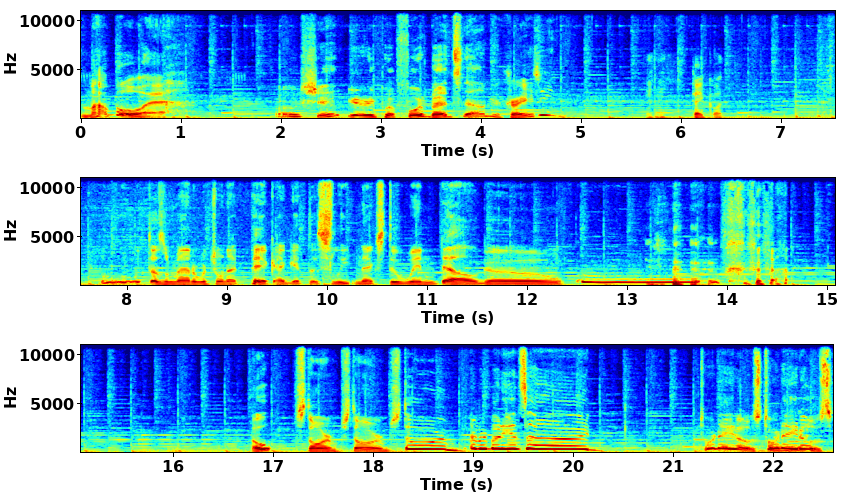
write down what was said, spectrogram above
My boy. Oh shit! You already put four beds down. You're crazy. Take one. Ooh, it doesn't matter which one I pick. I get to sleep next to Windalgo. Ooh. oh, storm, storm, storm! Everybody inside! Tornadoes, tornadoes!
